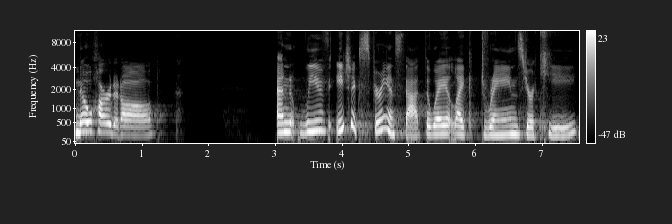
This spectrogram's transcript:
no heart at all. And we've each experienced that the way it like drains your key,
